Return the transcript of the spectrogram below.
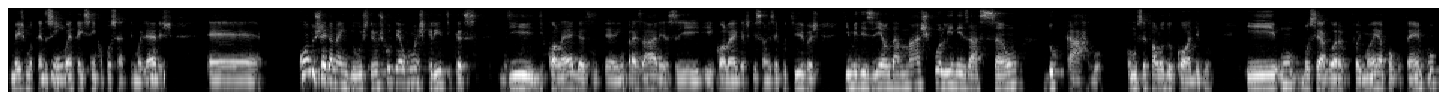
mesmo tendo Sim. 55% de mulheres. É, quando chega na indústria, eu escutei algumas críticas de, de colegas é, empresárias e, e, colegas que são executivas que me diziam da masculinização do cargo, como você falou do código. E um, você agora foi mãe há pouco tempo,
